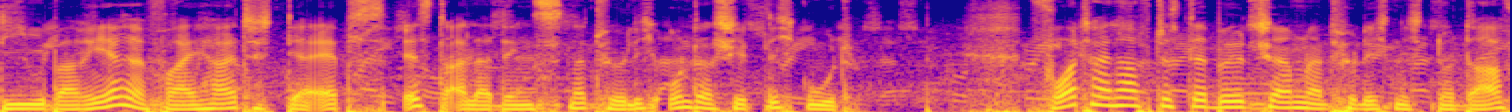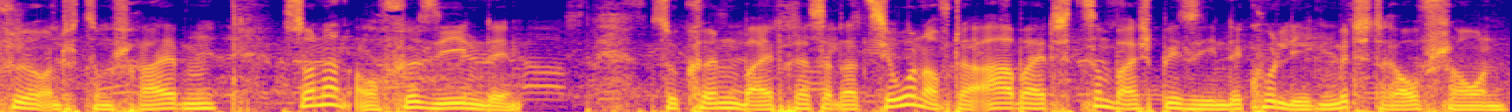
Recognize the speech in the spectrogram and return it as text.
Die Barrierefreiheit der Apps ist allerdings natürlich unterschiedlich gut. Vorteilhaft ist der Bildschirm natürlich nicht nur dafür und zum Schreiben, sondern auch für Sehende. So können bei Präsentationen auf der Arbeit zum Beispiel sehende Kollegen mit draufschauen.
